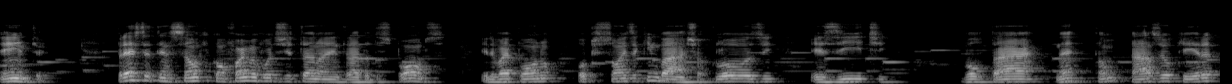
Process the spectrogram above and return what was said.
Enter. Preste atenção que conforme eu vou digitando a entrada dos pontos, ele vai pondo opções aqui embaixo, ó, Close, Exit, Voltar, né? Então, caso eu queira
